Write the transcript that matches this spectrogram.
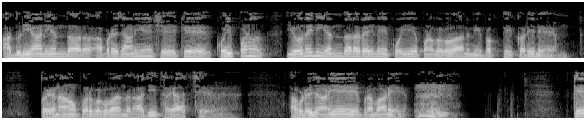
આ દુનિયાની અંદર આપણે જાણીએ છીએ કે કોઈ પણ યોનિની અંદર રહીને કોઈએ પણ ભગવાનની ભક્તિ કરીને તો એના ઉપર ભગવાન રાજી થયા જ છે. આપણે જાણીએ એ પ્રમાણે કે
